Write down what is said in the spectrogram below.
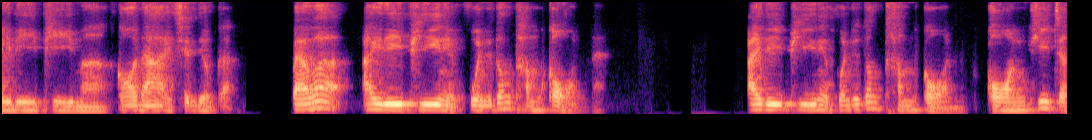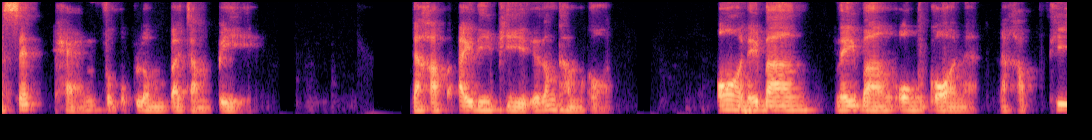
IDP มาก็ได้เช่นเดียวกัน แปลว่า IDP เนี่ยควรจะต้องทำก่อนนะ IDP เนี่ยควรจะต้องทำก่อน ก่อนที่จะเซตแผนฝึกอบรมประจำปีนะครับ IDP จะต้องทำก่อนอ้อในบางในบางองค์กรน่ะนะครับ ที่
